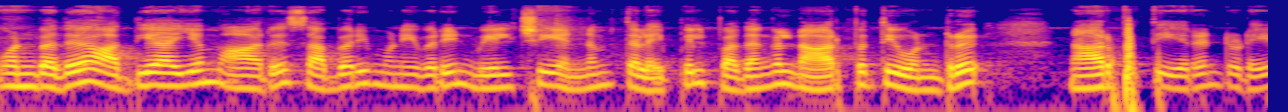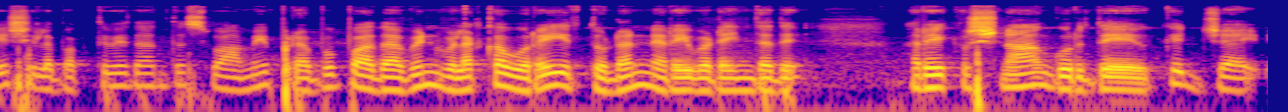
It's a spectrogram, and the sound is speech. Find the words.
ஒன்பது அத்தியாயம் ஆறு சபரிமுனிவரின் வீழ்ச்சி என்னும் தலைப்பில் பதங்கள் நாற்பத்தி ஒன்று நாற்பத்தி இரண்டுடைய சில பக்திவேதாந்த சுவாமி பிரபுபாதாவின் விளக்க உரை இத்துடன் நிறைவடைந்தது. ஹரே கிருஷ்ணா. குருதேவுக்கு ஜெய்.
